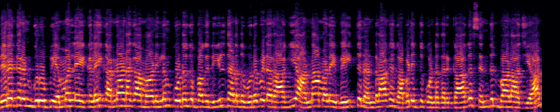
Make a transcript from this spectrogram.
தினகரன் குரூப் எம்எல்ஏக்களை கர்நாடகா மாநிலம் குடகு பகுதியில் தனது உறவினராகிய அண்ணாமலை வைத்து நன்றாக கவனித்துக் கொண்டதற்காக செந்தில் பாலாஜியால்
